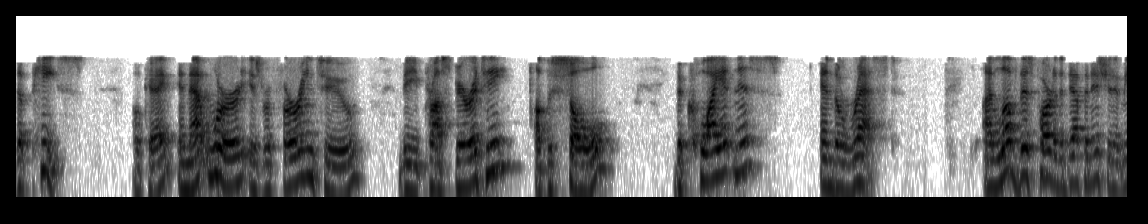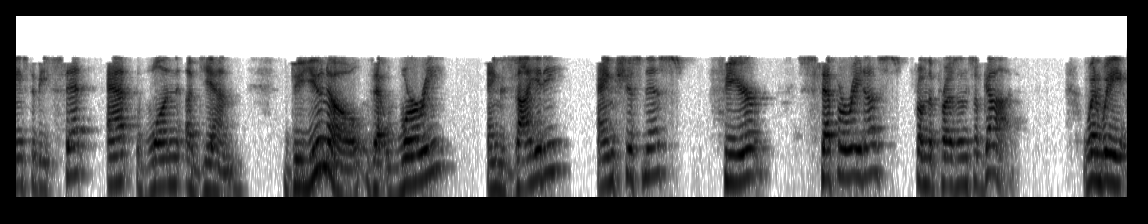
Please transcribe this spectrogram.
the peace Okay? And that word is referring to the prosperity of the soul, the quietness, and the rest. I love this part of the definition. It means to be set at one again. Do you know that worry, anxiety, anxiousness, fear separate us from the presence of God? When we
